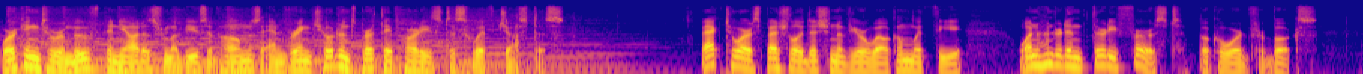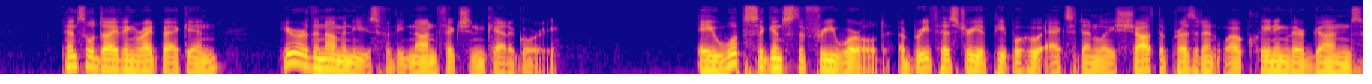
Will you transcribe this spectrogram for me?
working to remove pinatas from abusive homes and bring children's birthday parties to swift justice. Back to our special edition of Your Welcome with the 131st Book Award for Books. Pencil diving right back in, here are the nominees for the nonfiction category. A Whoops Against the Free World A Brief History of People Who Accidentally Shot the President While Cleaning Their Guns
